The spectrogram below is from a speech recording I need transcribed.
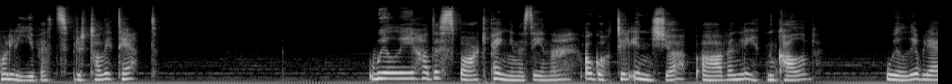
på livets brutalitet. Willy hadde spart pengene sine og gått til innkjøp av en liten kalv. Willy ble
